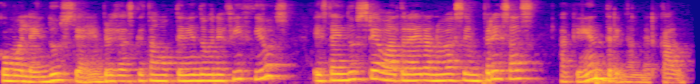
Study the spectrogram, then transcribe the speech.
como en la industria hay empresas que están obteniendo beneficios, esta industria va a atraer a nuevas empresas a que entren al mercado,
